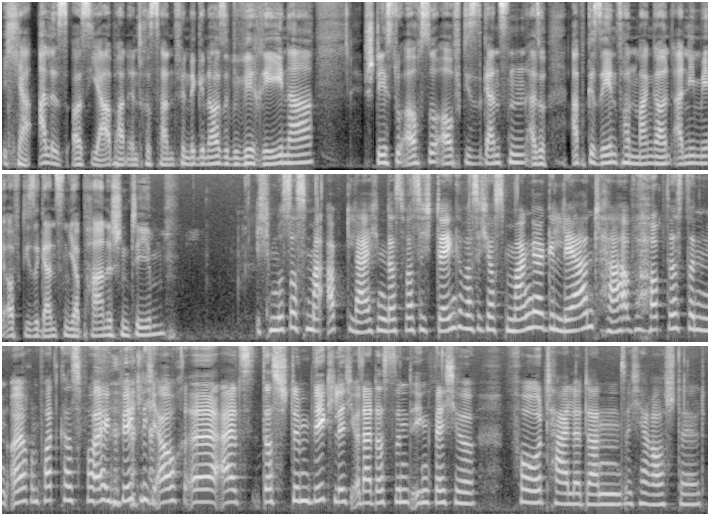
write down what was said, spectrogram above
ich ja alles aus Japan interessant finde, genauso wie Verena Stehst du auch so auf diese ganzen, also abgesehen von Manga und Anime, auf diese ganzen japanischen Themen? Ich muss das mal abgleichen. Das, was ich denke, was ich aus Manga gelernt habe, ob das dann in euren Podcast-Folgen wirklich auch äh, als das stimmt wirklich oder das sind irgendwelche Vorurteile dann sich herausstellt.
